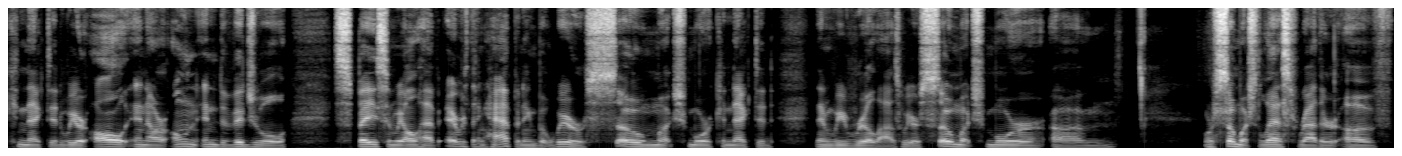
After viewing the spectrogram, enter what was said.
connected, we are all in our own individual space, and we all have everything happening, but we're so much more connected than we realize. We are so much more. Um, or so much less rather of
